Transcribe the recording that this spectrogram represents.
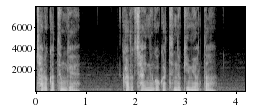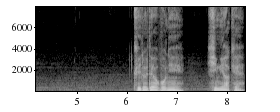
차력 같은 게 가득 차 있는 것 같은 느낌이었다. 귀를 대어 보니 희미하게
